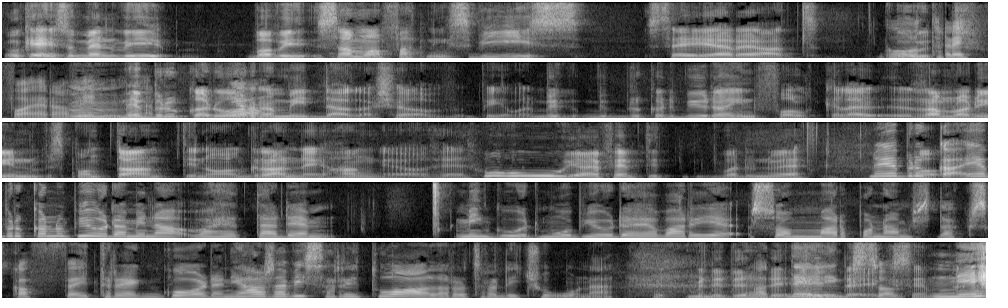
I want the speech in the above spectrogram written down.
okay, så men vi vad vi sammanfattningsvis säger är att Gå och ut. träffa era vänner. Men brukar du ordna ja. middagar själv, Brukar du bjuda in folk eller ramlar du in spontant till någon granne i Hangö och säger hoho, jag är 50, vad du nu är? No, jag, brukar, jag brukar nog bjuda mina, vad heter det, min gudmor bjuder jag varje sommar på namnsdagskaffe i trädgården. Jag har så vissa ritualer och traditioner. Men det där är det, det enda liksom, exemplet Nej,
